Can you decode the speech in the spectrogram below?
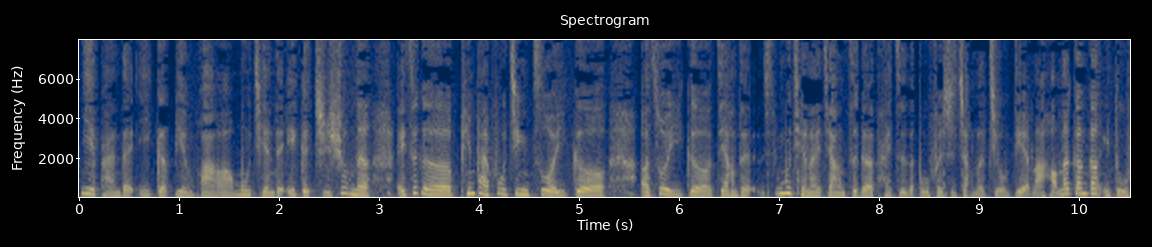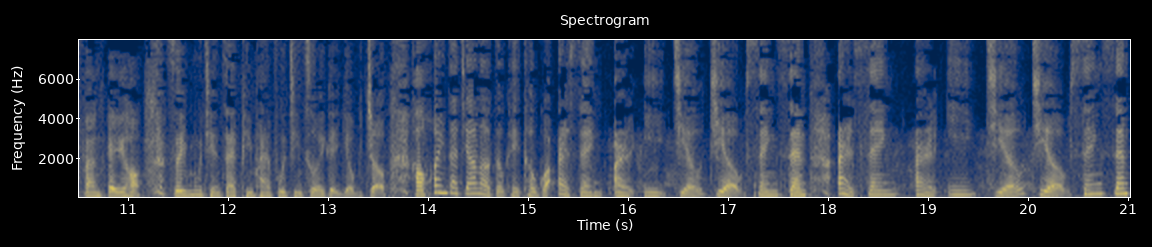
夜盘的一个变化啊，目前的一个指数呢，诶，这个平盘附近做一个呃，做一个这样的，目前来讲，这个台子的部分是涨了九点了，好，那刚刚一度翻黑哈，所以目前在平盘附近做一个游走。好，欢迎大家呢，都可以透过二三二一九九三三二三二一九九三三，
